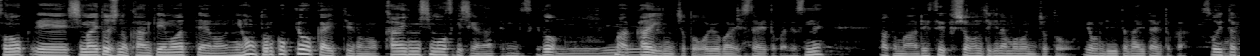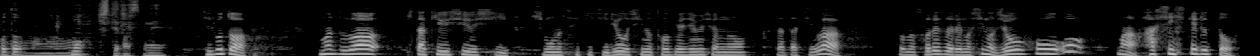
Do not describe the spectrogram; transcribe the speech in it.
その、えー姉妹都市の関係もあって、あの、日本トルコ協会っていうのの会員に下関市がなってるんですけど、まあ、会議にちょっとお呼ばれしたりとかですね。あと、まあ、レセプション的なものにちょっと呼んでいただいたりとか、そういったこともしてますね。ということは、まずは北九州市、下関市、両市の東京事務所の方たちは、そのそれぞれの市の情報を、まあ、発信していると。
